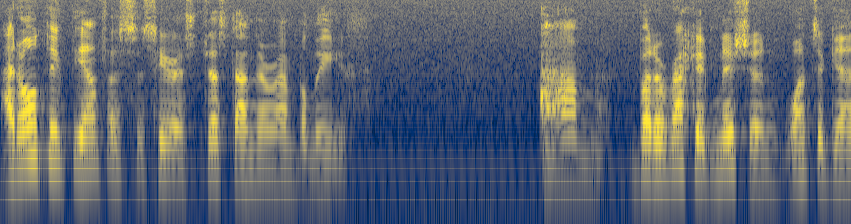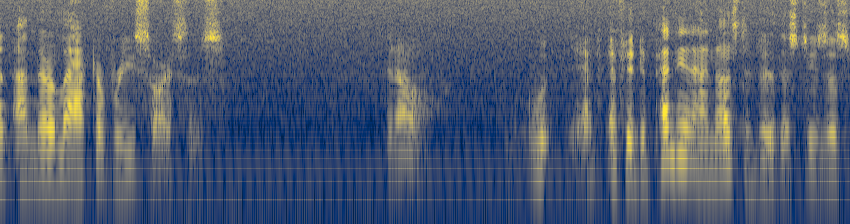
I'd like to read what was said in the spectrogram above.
I don't think the emphasis here is just on their unbelief, um, but a recognition, once again, on their lack of resources. You know, if, if you're depending on us to do this, Jesus,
